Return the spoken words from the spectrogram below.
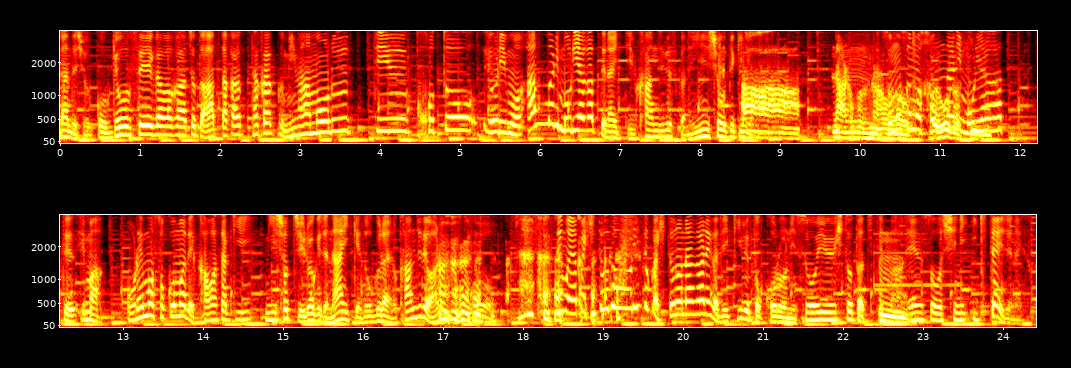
なんでしょうこう行政側がちょっとあったか高く見守るっていうことよりもあんまり盛り上がってないっていう感じですかね印象的には。なるほどなるほど。そもそもそんなに盛り上がって今俺もそこまで川崎にしょっちゅういるわけじゃないけどぐらいの感じではあるんですけど でもやっぱり人通りとか人の流れができるところにそういう人たちってまあ演奏しに行きたいじゃないですか。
